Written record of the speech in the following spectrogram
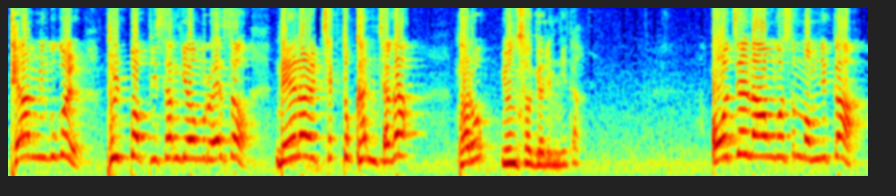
대한민국을 불법 비상계엄으로 해서 내란을 책독한 자가 바로 윤석열입니다. 어제 나온 것은 뭡니까?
